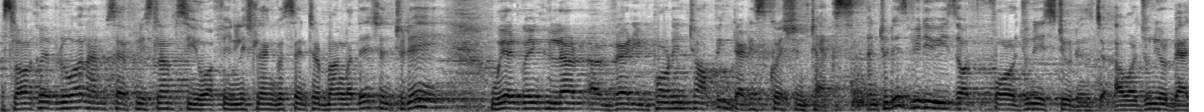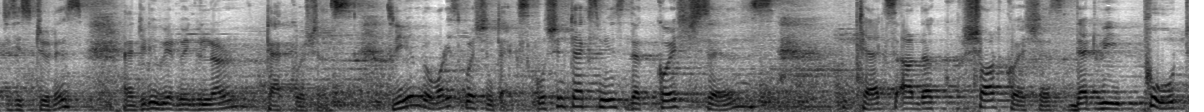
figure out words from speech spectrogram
Assalamualaikum everyone, I am Saiful Islam, CEO of English Language Center Bangladesh and today we are going to learn a very important topic that is question tags and today's video is for junior students, our junior batches students and today we are going to learn tag questions. So remember what is question tags? Question tags means the questions tags are the short questions that we put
